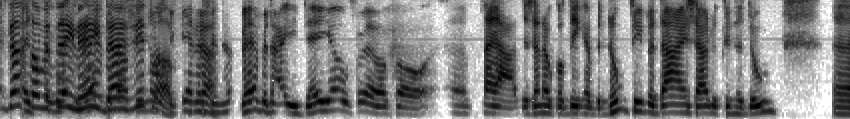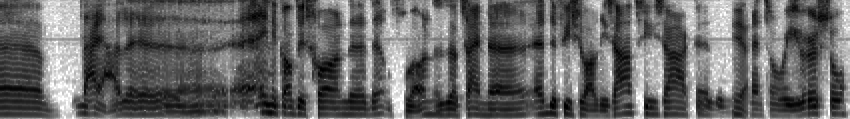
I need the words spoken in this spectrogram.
Ik dacht al meteen, hé, hebben daar zit wat. Ja. We hebben daar ideeën over. We hebben ook al, eh, nou ja, er zijn ook wel dingen benoemd die we daarin zouden kunnen doen. Eh, nou ja, de, de ene kant is gewoon, de, de- of gewoon dat zijn de, de visualisatiezaken, de Ja. mental rehearsal.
